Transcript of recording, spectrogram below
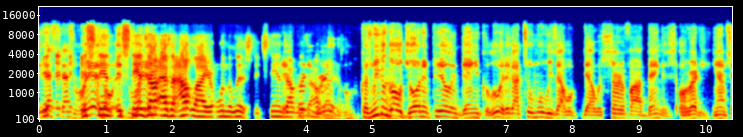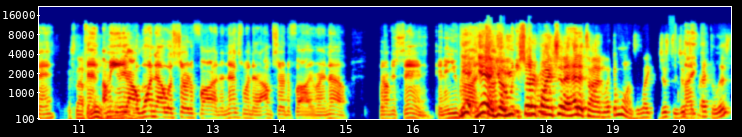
That's it, that's it, rare. stand- it stands rare. out as an outlier on the list. It stands It's out as pretty an outlier. because we can go Jordan Peele and Daniel Kaluuya. They got two movies that were that was certified bangers already. You know what I'm saying? It's not That- me. I mean, they got one that was certified, and the next one that I'm certifying right now. But I'm just saying. And then you yeah, got you yeah, got yo, so you certifying people- shit ahead of time. Like, come on, so like just to just Like- to crack the list.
